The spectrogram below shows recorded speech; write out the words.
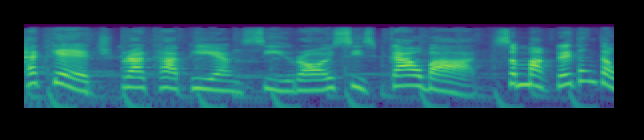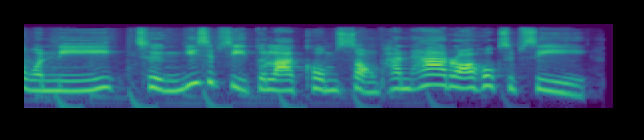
แพ็กเกจราคาเพียง 449 บาท สมัครได้ตั้งแต่วันนี้ถึง 24 ตุลาคม 2564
